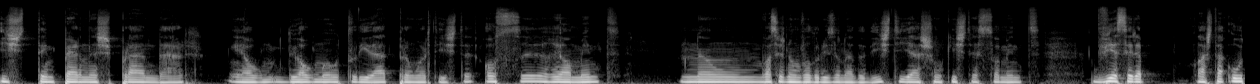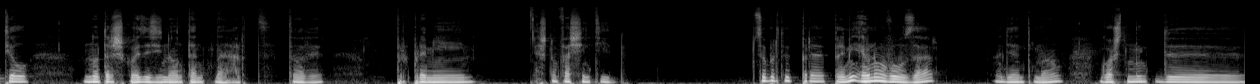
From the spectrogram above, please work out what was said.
isto tem pernas para andar, algum- de alguma utilidade para um artista, ou se realmente não, vocês não valorizam nada disto e acham que isto é somente devia ser, lá está, útil noutras coisas e não tanto na arte. Estão a ver? Porque para mim acho que não faz sentido. Sobretudo para, para mim, eu não vou usar de antemão. Gosto muito de,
